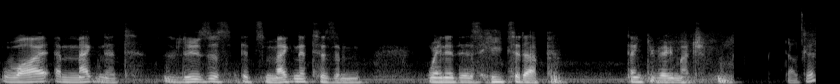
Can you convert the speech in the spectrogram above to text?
why a magnet loses its magnetism when it is heated up. Thank you very much. Doctor?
